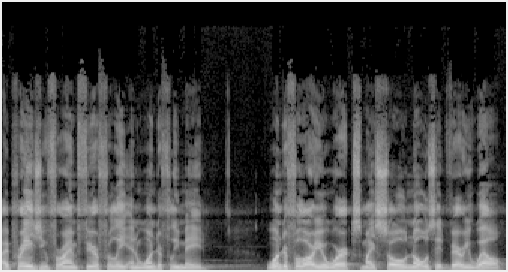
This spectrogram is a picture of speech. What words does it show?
I praise you, for I am fearfully and wonderfully made. Wonderful are your works, my soul knows it very well.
